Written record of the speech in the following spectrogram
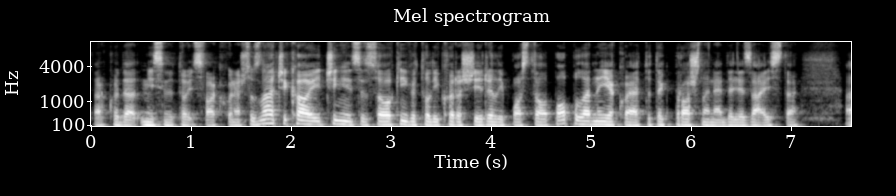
Tako da mislim da to svakako nešto znači, kao i činjenica da su ova knjiga toliko raširila i postala popularna, iako je to tek prošle nedelje zaista, uh,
